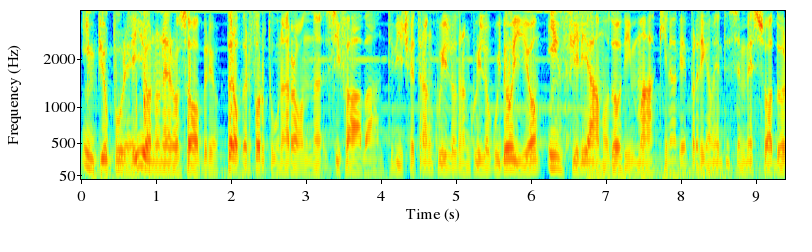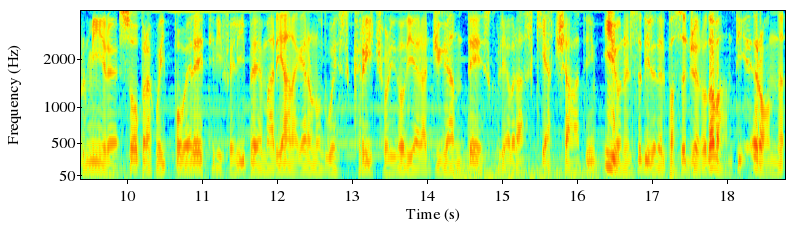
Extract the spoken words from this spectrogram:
In più pure io non ero sobrio, però per fortuna Ron si fa avanti, dice tranquillo tranquillo guido io, infiliamo Dodi in macchina che praticamente si è messo a dormire sopra quei poveretti di Felipe e Mariana che erano due scriccioli, Dodi era gigantesco, li avrà schiacciati, io nel sedile del passeggero davanti e Ron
